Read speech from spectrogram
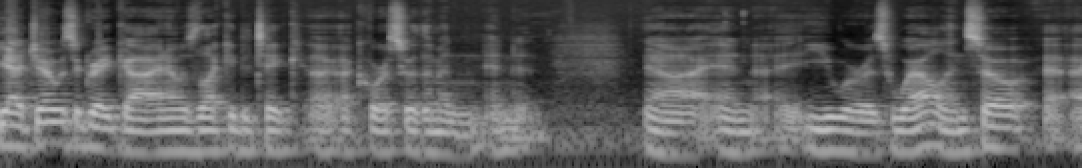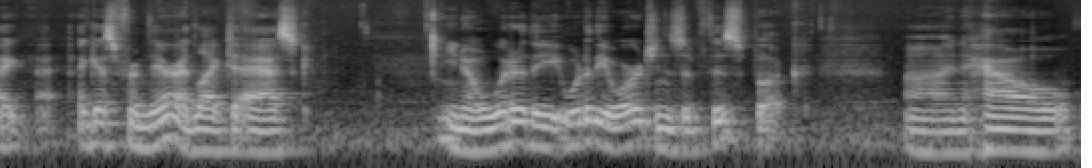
yeah, Joe was a great guy, and I was lucky to take a, a course with him. And, and uh, and uh, you were as well. And so, I, I guess from there, I'd like to ask, you know, what are the what are the origins of this book, uh, and how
